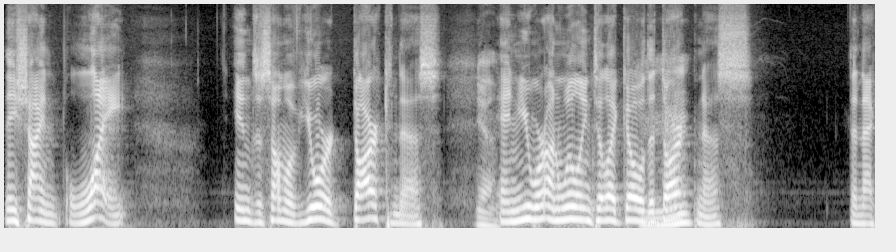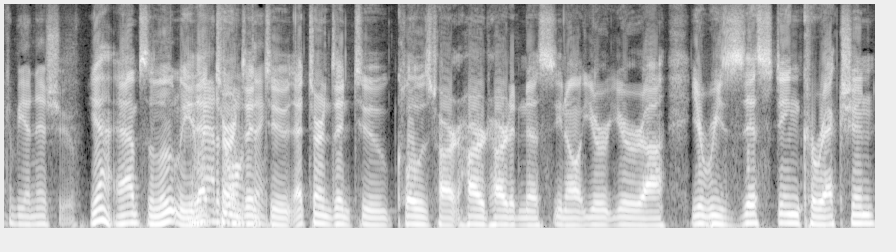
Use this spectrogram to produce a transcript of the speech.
they shine light into some of your darkness Yeah. and you were unwilling to let go of the darkness, then that can be an issue. Yeah, absolutely. You're that turns wrong thing. into that turns into closed heart hard heartedness. You know, you're you're uh, you're resisting correction.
